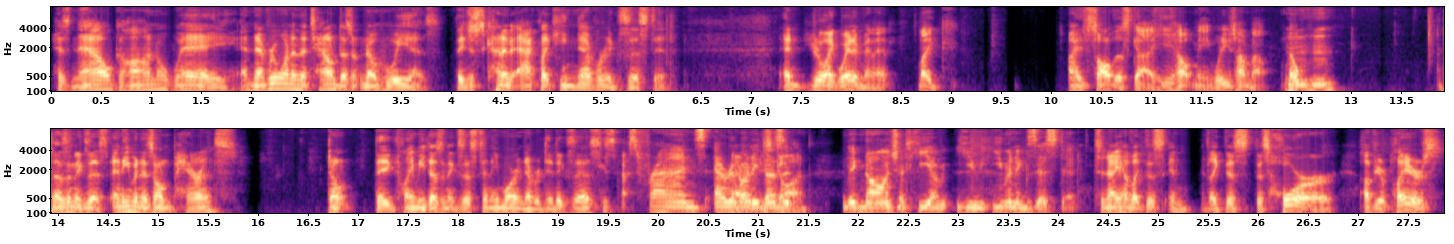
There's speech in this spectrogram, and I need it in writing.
has now gone away and everyone in the town doesn't know who he is. They just kind of act like he never existed. And you're like, wait a minute. Like, I saw this guy. He helped me. What are you talking about? Nope Mhm. doesn't exist. And even his own parents don't. They claim he doesn't exist anymore. and Never did exist. His best friends, everybody doesn't gone. acknowledge that he, he even existed. So now you have like this, in, like this, this horror of your players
